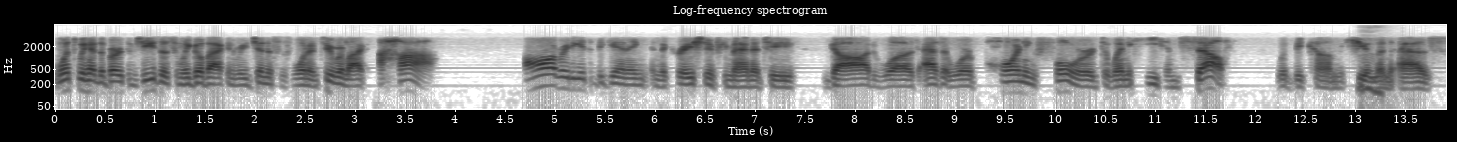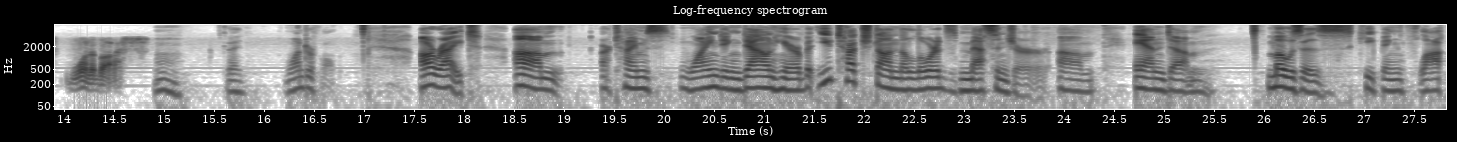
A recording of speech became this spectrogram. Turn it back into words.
once we have the birth of Jesus and we go back and read Genesis 1 and 2, we're like, aha, already at the beginning in the creation of humanity, God was, as it were, pointing forward to when He Himself would become human mm. as one of us. Mm. Good. Wonderful. All right. Um, our time's winding down here, but you touched on the Lord's messenger um, and um, Moses keeping flock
